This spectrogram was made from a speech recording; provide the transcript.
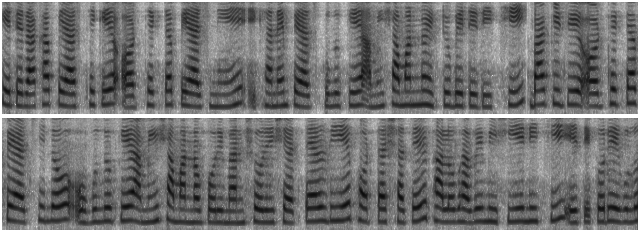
কেটে রাখা পেঁয়াজ থেকে অর্ধেকটা পেঁয়াজ নিয়ে এখানে পেঁয়াজগুলোকে আমি সামান্য একটু বেটে দিচ্ছি। বাকি যে অর্ধেকটা পেঁয়াজ ছিল, ওগুলোকে আমি সামান্য পরিমাণ সরিষার তেল দিয়ে ভর্তার সাথে ভালোভাবে মিশিয়ে নিচ্ছি। এতে করে এগুলো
